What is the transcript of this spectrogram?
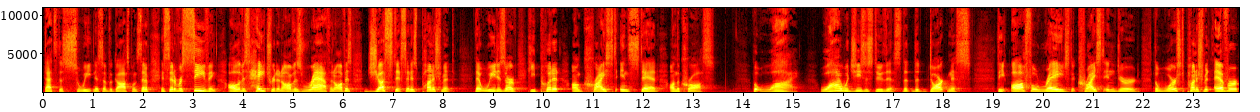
That's the sweetness of the gospel. Instead of, instead of receiving all of his hatred and all of his wrath and all of his justice and his punishment that we deserve, he put it on Christ instead on the cross. But why? Why would Jesus do this? The, the darkness, the awful rage that Christ endured, the worst punishment ever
